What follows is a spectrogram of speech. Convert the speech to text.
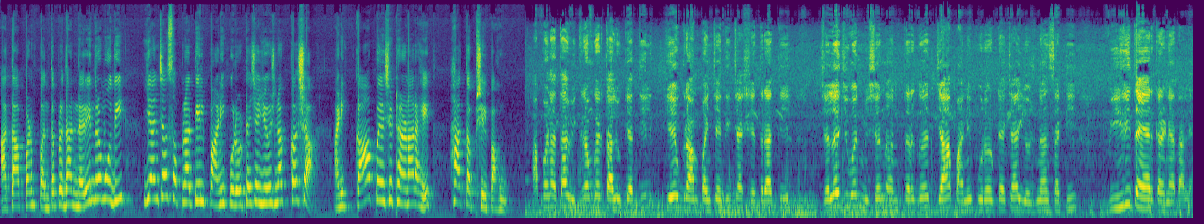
आता आपण पंतप्रधान नरेंद्र मोदी यांच्या स्वप्नातील पाणी पुरवठ्याच्या योजना कशा आणि का अपयशी ठरणार आहेत हा तपशील पाहू. आपण आता विक्रमगड तालुक्यातील केव ग्रामपंचायतीच्या क्षेत्रातील जलजीवन मिशन अंतर्गत ज्या पाणी पुरवठ्याच्या योजनांसाठी विहिरी तयार करण्यात आल्या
